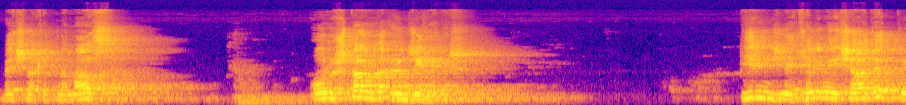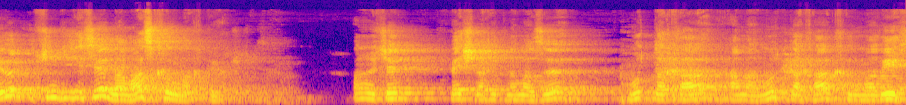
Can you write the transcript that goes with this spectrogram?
Beş vakit namaz oruçtan da önce gelir. Birinciye kelime-i şehadet diyor, ikincisi namaz kılmak diyor. Onun için beş vakit namazı mutlaka ama mutlaka kılmalıyız.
